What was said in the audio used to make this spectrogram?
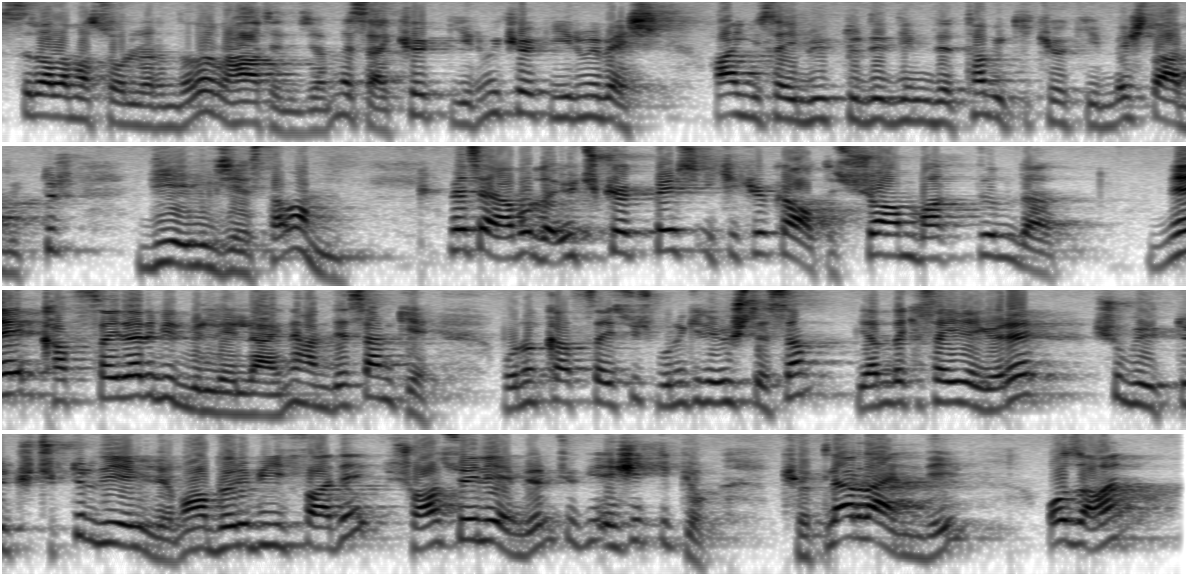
sıralama sorularında da rahat edeceğim. Mesela kök 20, kök 25. Hangi sayı büyüktür dediğimde tabii ki kök 25 daha büyüktür diyebileceğiz tamam mı? Mesela burada 3 kök 5, 2 kök 6. Şu an baktığımda ne katsayıları birbirleriyle aynı. Hani desem ki bunun katsayısı 3, bununki de 3 desem yanındaki sayıya göre şu büyüktür, küçüktür diyebilirim. Ama böyle bir ifade şu an söyleyemiyorum çünkü eşitlik yok. Kökler de aynı değil. O zaman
